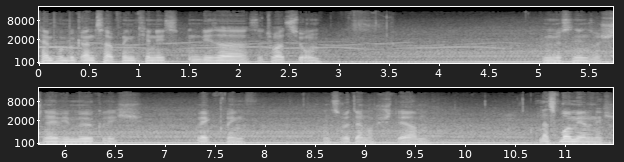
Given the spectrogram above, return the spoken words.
Tempobegrenzer bringt hier nichts in dieser Situation. Wir müssen ihn so schnell wie möglich wegbringen. Sonst wird er noch sterben. Das wollen wir ja nicht.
